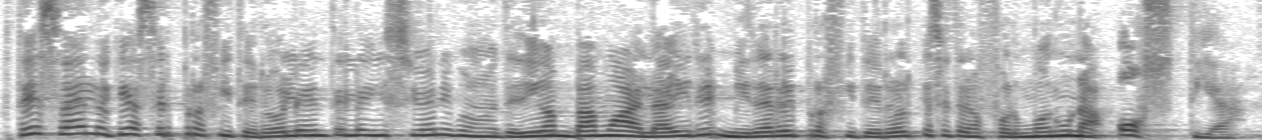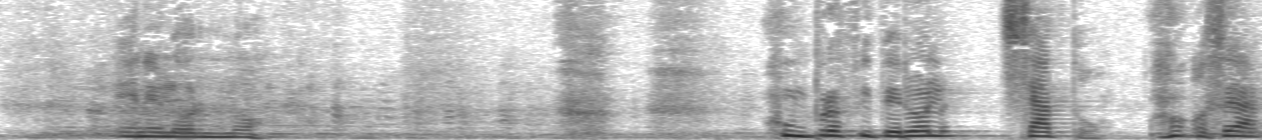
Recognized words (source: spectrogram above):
Ustedes saben lo que es hacer profiteroles en televisión y cuando te digan vamos al aire, mirar el profiterol que se transformó en una hostia en el horno. Un profiterol chato. O sea,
